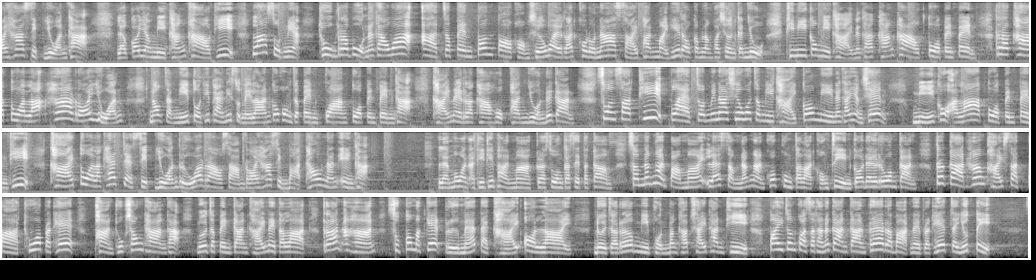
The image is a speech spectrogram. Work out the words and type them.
350 หยวนค่ะ แล้วก็ยังมีค้างข่าวที่ล่าสุดเนี่ย ถูกระบุนะคะว่าอาจจะเป็นต้นต่อของเชื้อไวรัสโคโรนาสายพันธุ์ใหม่ที่เรากำลังเผชิญกันอยู่ ที่นี่ก็มีขายนะคะ ค้างข่าวตัวเป็นๆราคาตัวละ 500 หยวน นอกจากนี้ตัวที่แพงที่สุดในร้านก็คงจะเป็นกวางตัวเป็นๆค่ะ ขายในราคา 6,000 หยวนด้วยกัน ส่วนสัตว์ที่แปลกจนไม่น่าเชื่อว่าจะมีขายก็มีนะคะ อย่างเช่นหมีโคอาล่าตัวเป็นๆที่ขายตัวละแค่ 70 หยวน หรือว่าราว 350 บาทเท่านั้นเองค่ะ และเมื่อวันอาทิตย์ที่ผ่านมากระทรวงเกษตรกรรมสำนักงานป่าไม้ และสำนักงานควบคุมตลาดของจีนก็ได้ร่วมกัน ประกาศห้ามขายสัตว์ป่าทั่วประเทศ ผ่านทุกช่องทางค่ะไม่ว่าจะเป็นการขายในตลาด ร้านอาหารซูเปอร์มาร์เก็ตหรือแม้แต่ขายออนไลน์ โดยจะเริ่มมีผลบังคับใช้ทันที ไปจนกว่าสถานการณ์การแพร่ระบาดในประเทศจะยุติ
